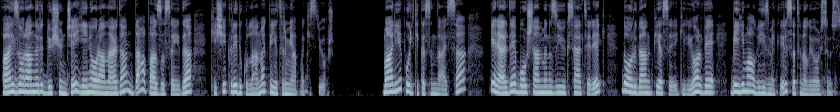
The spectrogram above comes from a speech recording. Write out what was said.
Faiz oranları düşünce yeni oranlardan daha fazla sayıda kişi kredi kullanmak ve yatırım yapmak istiyor. Maliye politikasında ise genelde borçlanmanızı yükselterek doğrudan piyasaya giriyor ve belli mal ve hizmetleri satın alıyorsunuz.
